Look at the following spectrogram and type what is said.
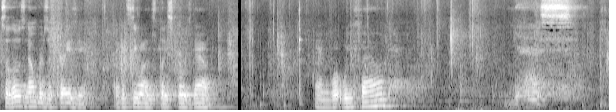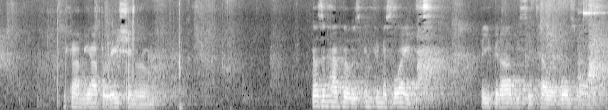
So, those numbers are crazy. I can see why this place closed down. And what we found? Yes. We found the operation room. Doesn't have those infamous lights, but you could obviously tell it was one.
